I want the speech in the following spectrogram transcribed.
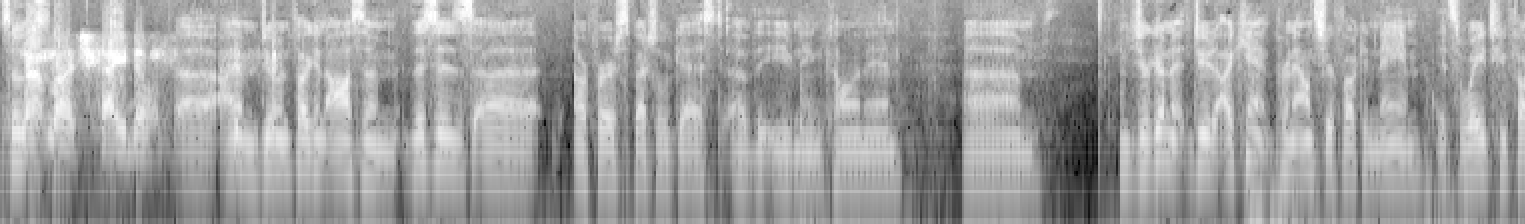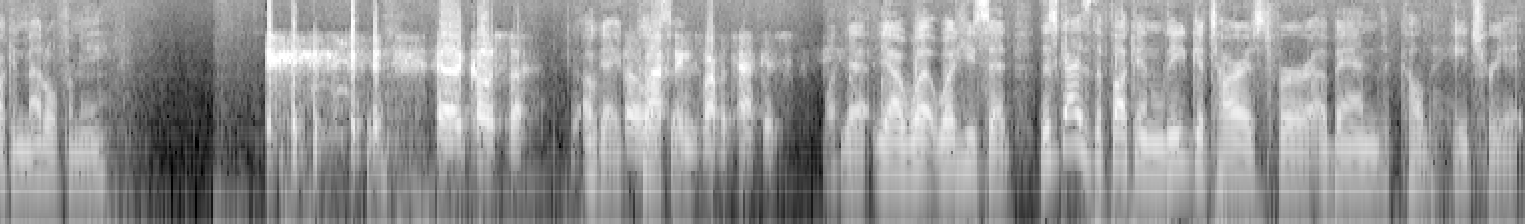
So Not much. How you doing? Uh, I am doing fucking awesome. This is uh, our first special guest of the evening calling in. Um, you're gonna, dude. I can't pronounce your fucking name. It's way too fucking metal for me. Uh, Kosta. Okay, Uh, last Kosta. name's Varvatakis. Yeah, yeah. What what he said. This guy's the fucking lead guitarist for a band called Hatriot.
